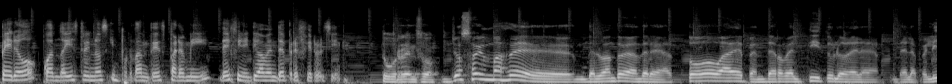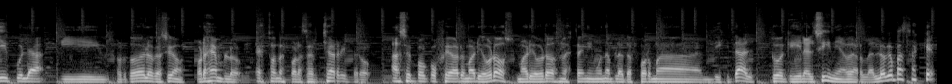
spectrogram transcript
pero cuando hay estrenos importantes para mí, definitivamente prefiero el cine. ¿Tú, Renzo? Yo soy más de, del bando de Andrea. Todo va a depender del título de la, de la película y sobre todo de la ocasión. Por ejemplo, esto no es para hacer cherry, pero hace poco fui a ver Mario Bros. Mario Bros. no está en ninguna plataforma digital. Tuve que ir al cine a verla. Lo que pasa es que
